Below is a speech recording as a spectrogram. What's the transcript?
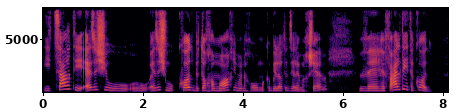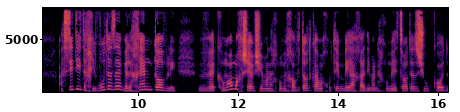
ייצרתי איזשהו, איזשהו קוד בתוך המוח, אם אנחנו מקבילות את זה למחשב, והפעלתי את הקוד. עשיתי את החיווט הזה ולכן טוב לי. וכמו מחשב, שאם אנחנו מכוותות כמה חוטים ביחד, אם אנחנו מייצרות איזשהו קוד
